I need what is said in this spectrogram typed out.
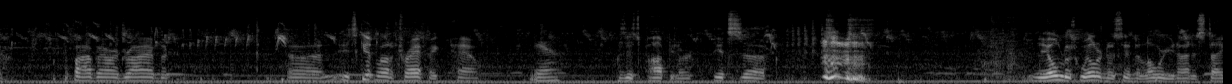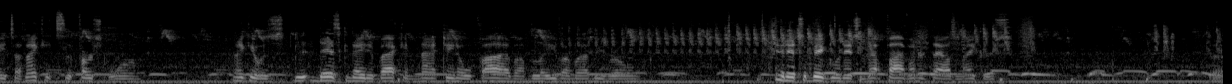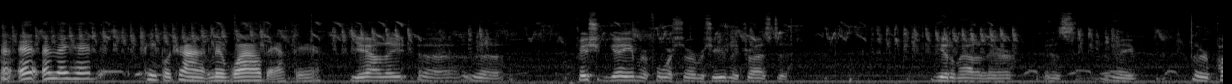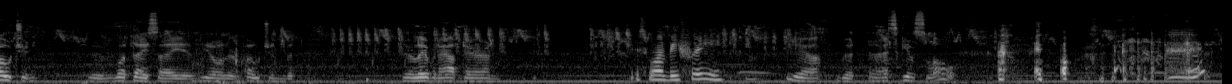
five-hour drive, but uh, it's getting a lot of traffic now Yeah. because it's popular. It's uh, the oldest wilderness in the lower United States. I think it's the first one. I think it was designated back in 1905, I believe. I might be wrong. And it's a big one. It's about 500,000 acres. And, and, they had people trying to live wild out there. Yeah, they uh, the Fish and Game or Forest Service usually tries to get them out of there as they they're poaching. Is what they say is you know they're poaching, but they're living out there and Just want to be free. yeah, but that's against the law.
